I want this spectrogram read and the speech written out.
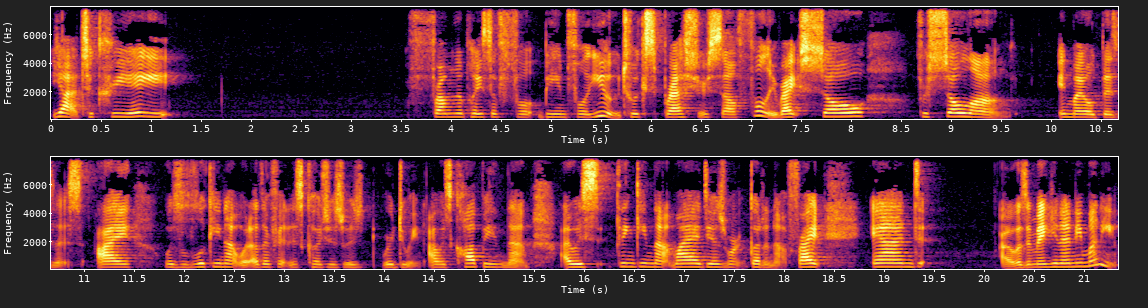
yeah, to create from the place of full, being full you to express yourself fully, right? So, for so long in my old business, I was looking at what other fitness coaches was were doing. I was copying them. I was thinking that my ideas weren't good enough, right? And I wasn't making any money.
